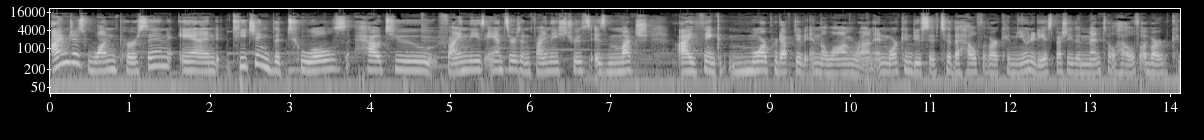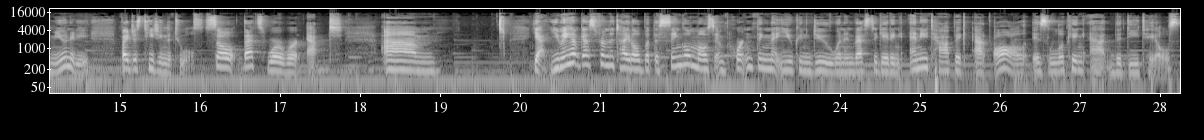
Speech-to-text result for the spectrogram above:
I'm just one person, and teaching the tools how to find these answers and find these truths is much, I think, more productive in the long run and more conducive to the health of our community, especially the mental health of our community, by just teaching the tools. So that's where we're at. Um, yeah, you may have guessed from the title, but the single most important thing that you can do when investigating any topic at all is looking at the details.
